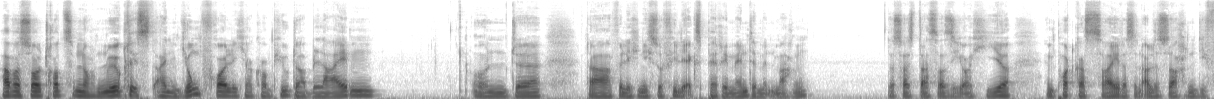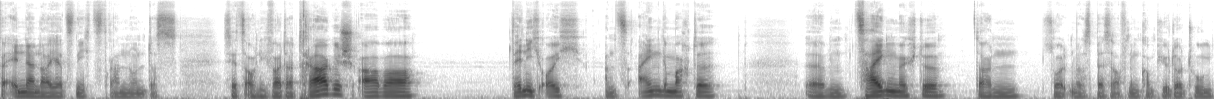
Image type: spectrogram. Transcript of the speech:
Aber es soll trotzdem noch möglichst ein jungfräulicher Computer bleiben. Und äh, da will ich nicht so viele Experimente mitmachen. Das heißt, das, was ich euch hier im Podcast zeige, das sind alles Sachen, die verändern da jetzt nichts dran. Und das ist jetzt auch nicht weiter tragisch. Aber wenn ich euch ans Eingemachte ähm, zeigen möchte, dann sollten wir das besser auf einem Computer tun,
